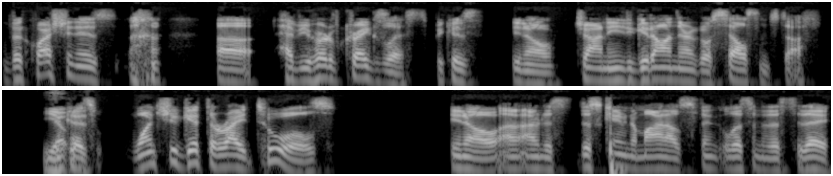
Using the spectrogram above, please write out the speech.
the question is, uh, have you heard of Craigslist? Because you know, John, you need to get on there and go sell some stuff. Yep. Because once you get the right tools, you know, I, I'm just this came to mind. I was thinking, listening to this today.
